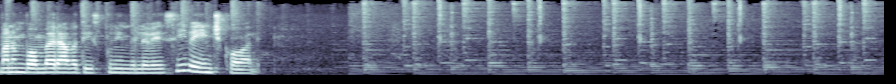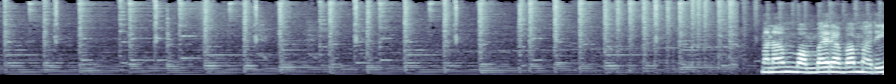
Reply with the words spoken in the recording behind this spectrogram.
మనం బొంబాయి రవ్వ తీసుకుని ఇందులో వేసి వేయించుకోవాలి. మనం బొంబాయి రవ్వ మరీ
